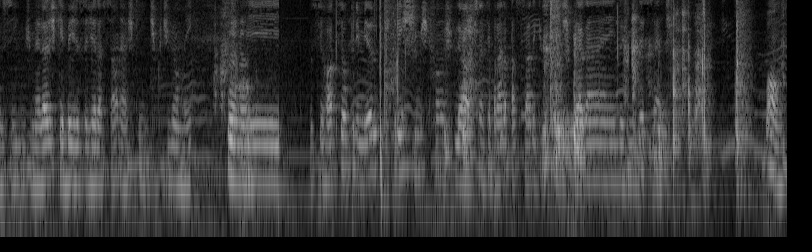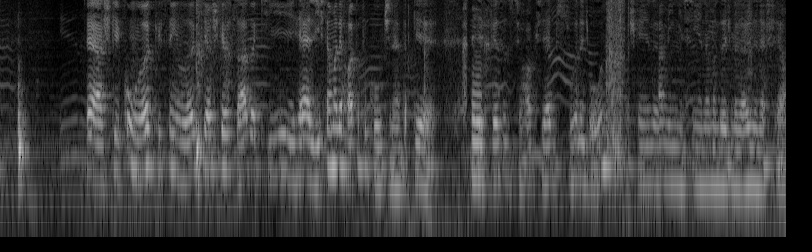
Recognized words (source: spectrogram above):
assim, os melhores QBs dessa geração, né? Acho que indiscutivelmente. E o Seahawks é o primeiro dos três times que foram nos playoffs na temporada passada que o Colts pega em 2017. Bom, é, acho que com Luck e sem Luck, acho que o resultado aqui realista é uma derrota pro Colts, né? Até porque a defesa do Seahawks é absurda de boa. Acho que ainda, pra mim, assim, é uma das melhores da NFL.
